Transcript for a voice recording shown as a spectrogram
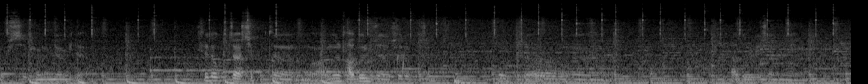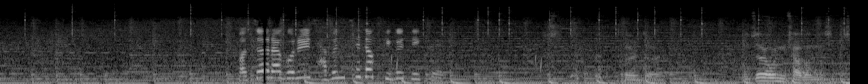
역시 병력 실력자 10등 와, 오늘 다 돌리잖아 실력자. 실력자 오늘 다 돌리셨네. 어쩌라고를 잡은 최적 디그디그. 덜덜. 어쩌라고 님 잡았네 진짜.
